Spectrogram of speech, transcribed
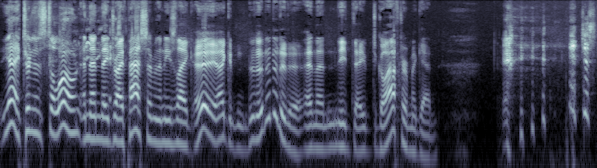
yeah, he turns into Stallone, and then they drive past him, and then he's like, "Hey, I can," and then he, they go after him again. just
